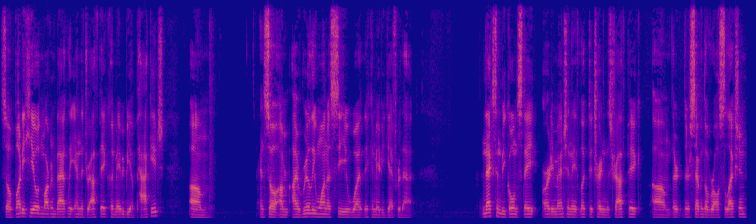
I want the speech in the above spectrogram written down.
So Buddy Hield, Marvin Bagley, and the draft pick could maybe be a package. Um, and so um, I really want to see what they can maybe get for that. Next can be Golden State. Already mentioned they looked at trading this draft pick. Um, their their seventh overall selection,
